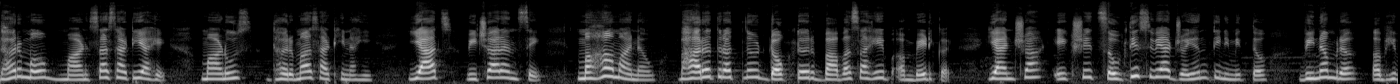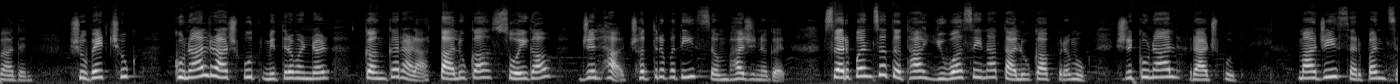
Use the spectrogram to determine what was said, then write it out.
धर्म माणसासाठी आहे माणूस धर्मासाठी नाही. याच विचारांचे महामानव भारतरत्न डॉक्टर बाबासाहेब आंबेडकर यांच्या एकशे चौतीसव्या जयंतीनिमित्त विनम्र अभिवादन. शुभेच्छुक कुणाल राजपूत मित्रमंडळ कंकराळा तालुका सोयगाव जिल्हा छत्रपती संभाजीनगर. सरपंच तथा युवासेना तालुका प्रमुख श्री कुणाल राजपूत. माजी सरपंच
